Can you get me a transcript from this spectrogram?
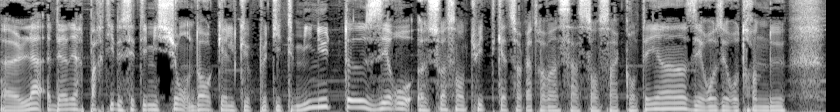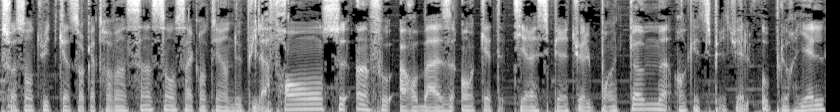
euh, la dernière partie de cette émission, dans quelques petites minutes, 0 68 480 551, 0032 68 480 551 depuis la France, info enquête-spirituelle.com, enquête spirituelle au pluriel,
